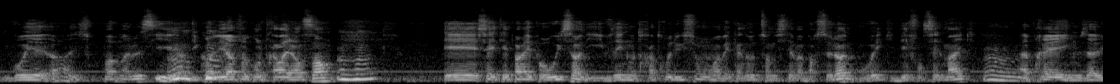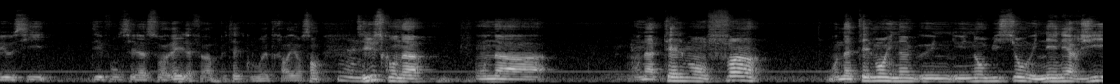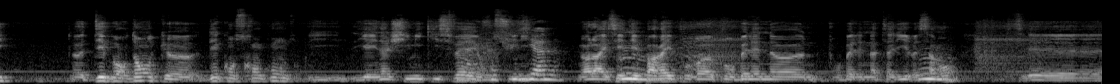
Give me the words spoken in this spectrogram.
Il voyait, ah, ils sont pas mal aussi. Mhm. On dit qu'on est là, faut qu'on travaille ensemble. Mhm. Et ça a été pareil pour Wilson. Il faisait notre introduction avec un autre sound system à Barcelone. On voyait qu'il défonçait le mic. Après, il nous avait aussi défoncé la soirée. Il a fait, ah, peut-être qu'on devrait travailler ensemble. C'est juste qu'on a, on a, on a tellement faim, on a tellement une, une ambition, une énergie euh, débordante que dès qu'on se rencontre, il, il y a une alchimie qui se fait Ouais, et on fusionne. Voilà, et c'était Mm. pareil pour, euh, pour, Belen, euh, pour Belen Nathalie récemment. C'est-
